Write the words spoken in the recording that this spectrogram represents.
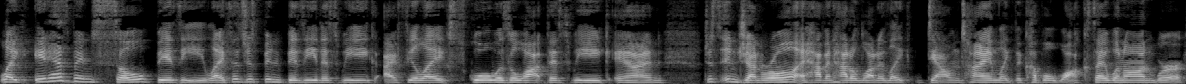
like it has been so busy. Life has just been busy this week. I feel like school was a lot this week and just in general, I haven't had a lot of like downtime. Like the couple walks I went on were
